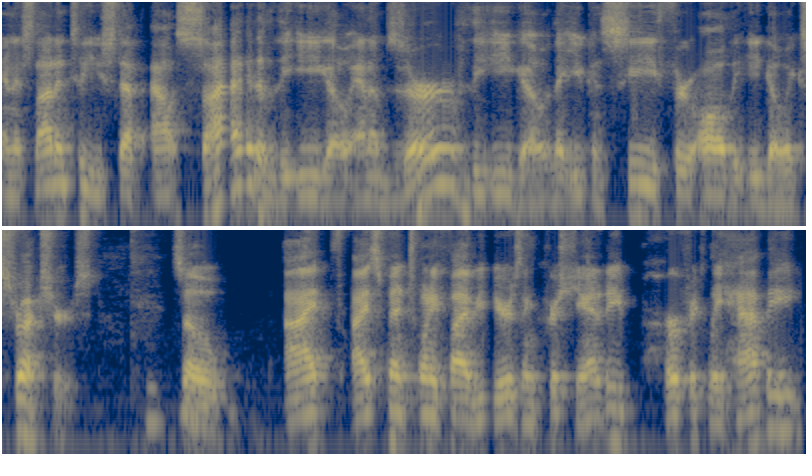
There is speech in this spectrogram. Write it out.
And it's not until you step outside of the ego and observe the ego that you can see through all the egoic structures. Mm-hmm. So I I spent 25 years in Christianity perfectly happy,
